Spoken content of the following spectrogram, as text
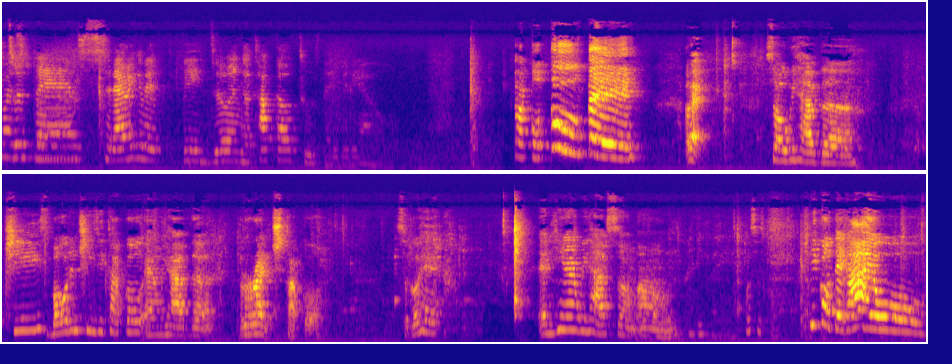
Twins fans. Today we're gonna be doing a Taco Tuesday video. Taco Tuesday. Okay, so we have the cheese, bold and cheesy taco, and we have the ranch taco. So go ahead. And here we have some, um, what's this called? Pico de gallo.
